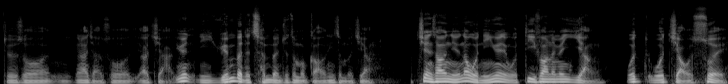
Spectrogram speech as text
就是说你跟他讲说要加，因为你原本的成本就这么高，你怎么降？建商你那我宁愿我地方那边养，我我缴税，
